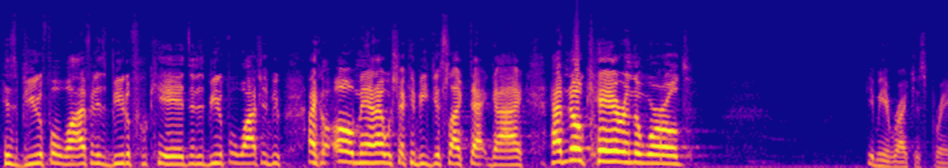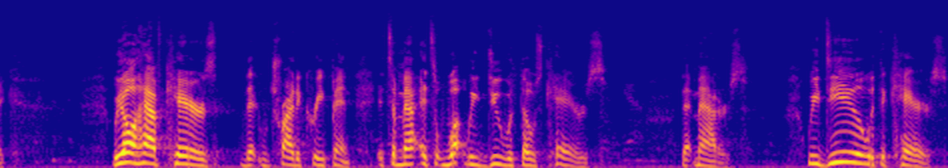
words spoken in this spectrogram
his beautiful wife and his beautiful kids and his beautiful his beautiful, I go, oh man, I wish I could be just like that guy. Have no care in the world. Give me a righteous break. We all have cares that try to creep in. It's, a ma- it's what we do with those cares. that matters. We deal with the cares.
